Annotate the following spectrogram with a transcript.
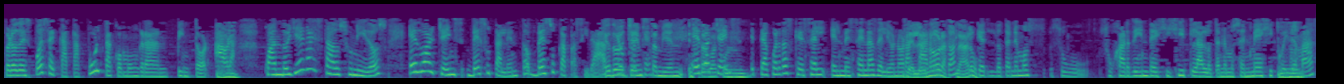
Pero después se catapulta como un gran pintor. Ahora, cuando llega a Estados Unidos, Edward James ve su talento, ve su capacidad. Edward Yo James que- también estaba Edward James, con- ¿te acuerdas que es el, el mecenas de Leonora De Leonora, Carrington? claro. Y que lo tenemos su, su jardín de Jijitla, lo tenemos en México y Ujú. demás.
